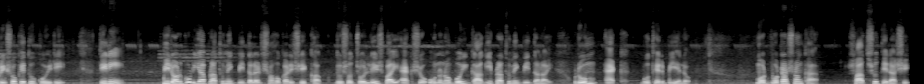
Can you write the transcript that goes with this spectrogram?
বৃষকেতু কৈরি। তিনি পিররগড়িয়া প্রাথমিক বিদ্যালয়ের সহকারী শিক্ষক, দুশো চল্লিশ বাই একশো উননব্বই গাগি প্রাথমিক বিদ্যালয়, রুম এক, বুথের বিএলও মোট ভোটার সংখ্যা সাতশো তেরাশি।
